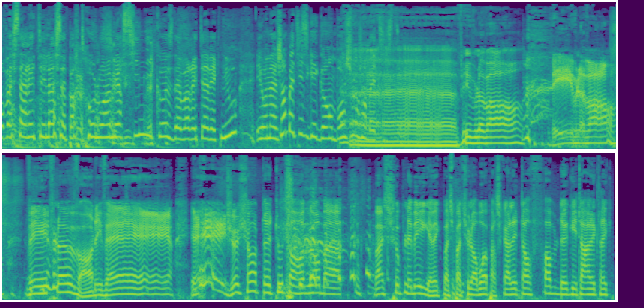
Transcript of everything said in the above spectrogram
on va s'arrêter là, ça part trop loin. Merci Nikos d'avoir été avec nous. Et on a Jean-Baptiste Guégan. Bonjour Jean-Baptiste. Euh, Vive le vent, vive le vent, vive le vent d'hiver. Et je chante tout en regardant ma, ma souple et big avec ma spatule en bois parce qu'elle est en forme de guitare électrique.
